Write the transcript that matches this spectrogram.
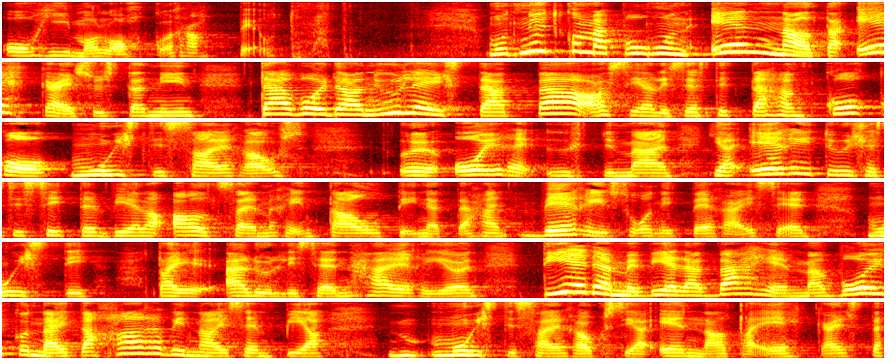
ohimolohkorappeutuma. Mutta nyt kun mä puhun ennaltaehkäisystä, niin tämä voidaan yleistää pääasiallisesti tähän koko muistisairaus oireyhtymään ja erityisesti sitten vielä Alzheimerin tautiin ja tähän verisuoniperäiseen muisti tai älylliseen häiriöön. Tiedämme vielä vähemmän, voiko näitä harvinaisempia muistisairauksia ennaltaehkäistä,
